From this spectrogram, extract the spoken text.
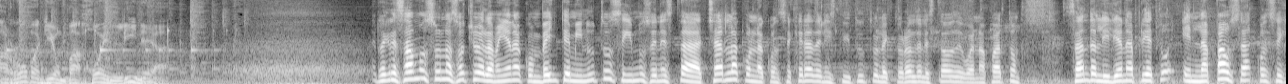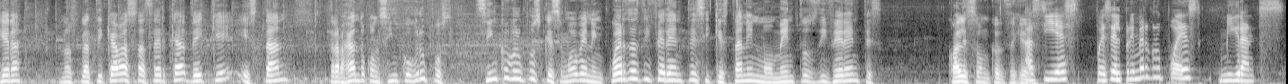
arroba guion bajo en línea. Regresamos, son las 8 de la mañana con 20 minutos. Seguimos en esta charla con la consejera del Instituto Electoral del Estado de Guanajuato, Sandra Liliana Prieto. En la pausa, consejera, nos platicabas acerca de que están trabajando con cinco grupos. Cinco grupos que se mueven en cuerdas diferentes y que están en momentos diferentes. ¿Cuáles son, consejera? Así es. Pues el primer grupo es migrantes,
